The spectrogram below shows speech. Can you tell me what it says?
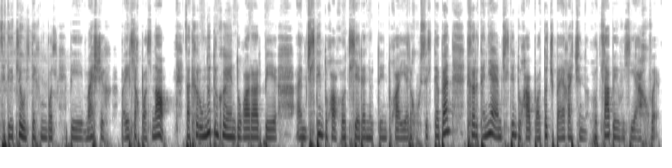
сэтгэгдлээ үлдээх юм бол би маш их баярлах болно. За тэгэхээр өнөөдрийнхөө энэ дугаараар би амжилтын тухай худал яриануудын тухай ярих хүсэлтэй байна. Тэгэхээр таны амжилтын тухай бодож байгаа чинь худлаа байвал яах вэ?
